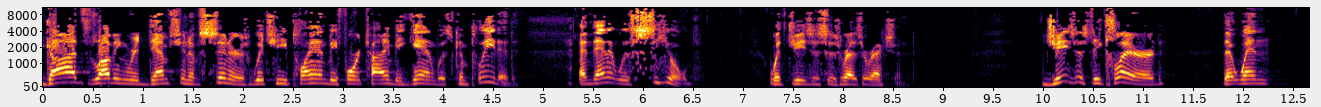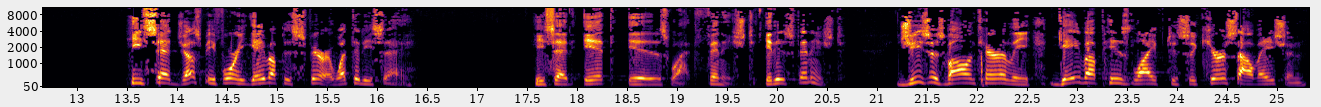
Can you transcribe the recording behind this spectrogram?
God's loving redemption of sinners, which he planned before time began, was completed. And then it was sealed with Jesus' resurrection. Jesus declared that when he said just before he gave up his spirit, what did he say? He said, It is what? Finished. It is finished. Jesus voluntarily gave up his life to secure salvation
